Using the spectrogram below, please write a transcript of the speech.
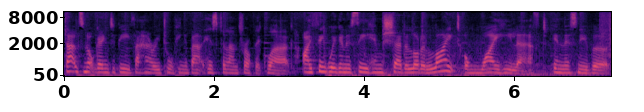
that's not going to be for Harry talking about his philanthropic work. I think we're going to see him shed a lot of light on why he left in this new book.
